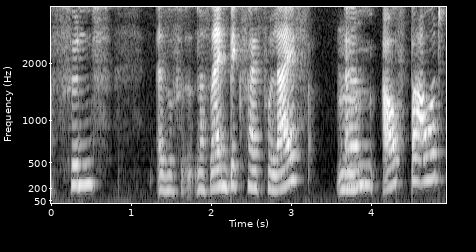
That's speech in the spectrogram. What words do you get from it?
fünf, also nach seinen Big Five for Life ähm, aufbaut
